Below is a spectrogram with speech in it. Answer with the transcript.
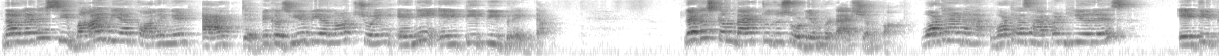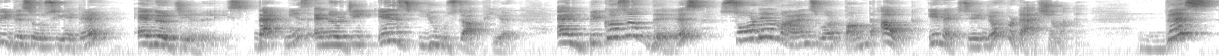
Now let us see why we are calling it active because here we are not showing any ATP breakdown. Let us come back to the sodium potassium pump. What, had, what has happened here is ATP dissociated, energy released. That means energy is used up here. And because of this, sodium ions were pumped out in exchange of potassium ion. This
